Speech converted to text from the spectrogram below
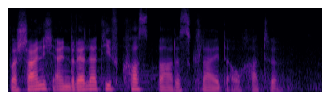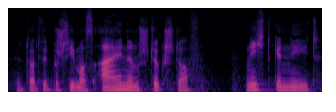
wahrscheinlich ein relativ kostbares Kleid auch hatte. Dort wird beschrieben aus einem Stück Stoff, nicht genäht.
